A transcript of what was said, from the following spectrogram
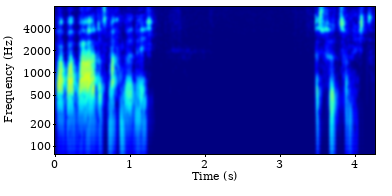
ba ba ba, das machen wir nicht, das führt zu nichts.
